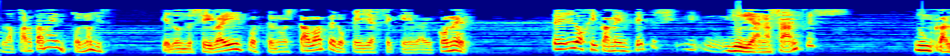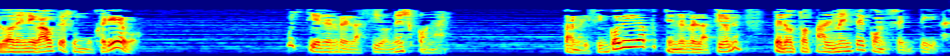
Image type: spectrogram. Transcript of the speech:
al apartamento, ¿no? Dice, que donde se iba a ir, pues que no estaba, pero que ella se queda ahí con él. Eh, lógicamente, pues, Juliana Sánchez nunca lo ha denegado que es un mujeriego. Pues tiene relaciones con él. Están ahí cinco días, pues tiene relaciones, pero totalmente consentidas.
